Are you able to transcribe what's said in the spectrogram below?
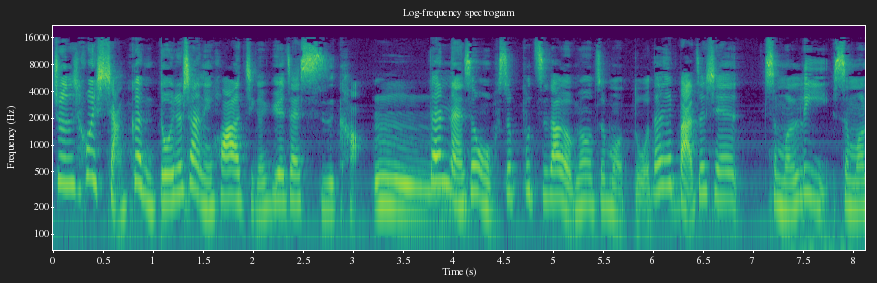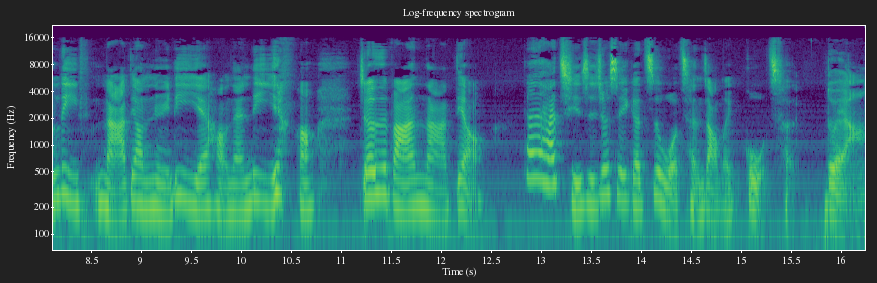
就是会想更多，就像你花了几个月在思考，嗯，但男生我是不知道有没有这么多，但是把这些。什么力什么力拿掉，女力也好，男力也好，就是把它拿掉。但是它其实就是一个自我成长的过程。对啊，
